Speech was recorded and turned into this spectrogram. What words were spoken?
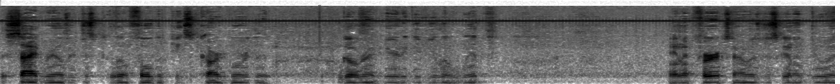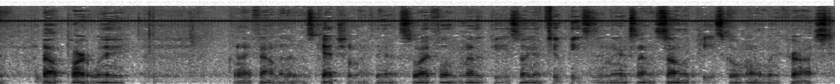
the side rails are just a little folded piece of cardboard that go right here to give you a little width. And at first I was just going to do it about part way. And I found that it was catching like that. So I folded another piece. So I got two pieces in there. It's not a solid piece going all the way across.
